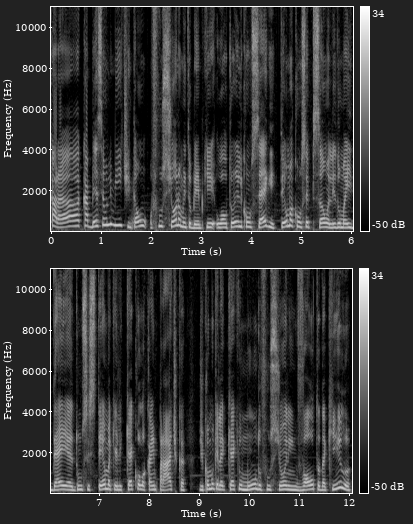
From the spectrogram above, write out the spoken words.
cara, a cabeça é um limite. Então funciona muito bem, porque o autor ele consegue ter uma concepção ali de uma ideia, de um sistema que ele quer colocar em prática, de como que ele quer que o mundo funcione em volta daquilo,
